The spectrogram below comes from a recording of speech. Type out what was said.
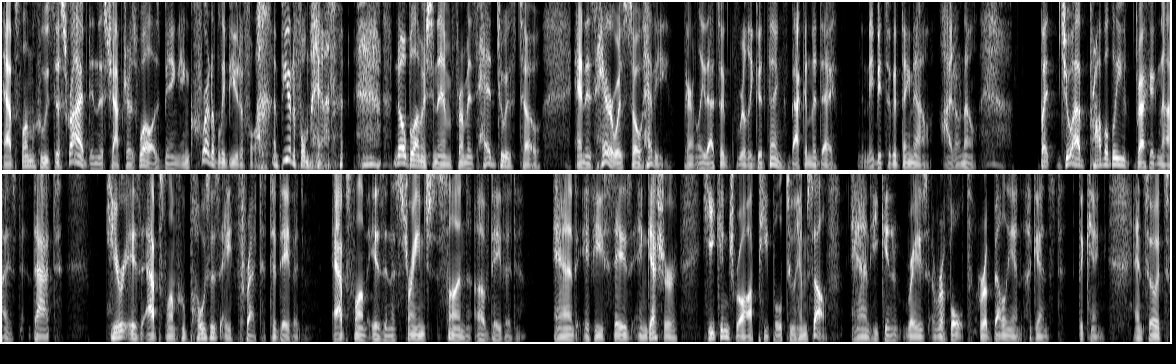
Absalom, who's described in this chapter as well as being incredibly beautiful, a beautiful man, no blemish in him from his head to his toe. And his hair was so heavy. Apparently, that's a really good thing back in the day. Maybe it's a good thing now. I don't know. But Joab probably recognized that here is Absalom who poses a threat to David. Absalom is an estranged son of David. And if he stays in Geshur, he can draw people to himself and he can raise a revolt, a rebellion against the king. And so it's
